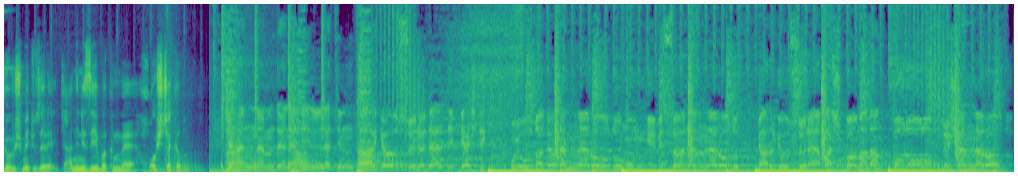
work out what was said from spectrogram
görüşmek üzere. Kendinize iyi bakın ve hoşça kalın. Cehennemde ne illetin ta göğsünü deldik geçtik Bu yolda dönenler oldu mum gibi sönenler oldu Göğsüne baş komadan vur düşenler oldu.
